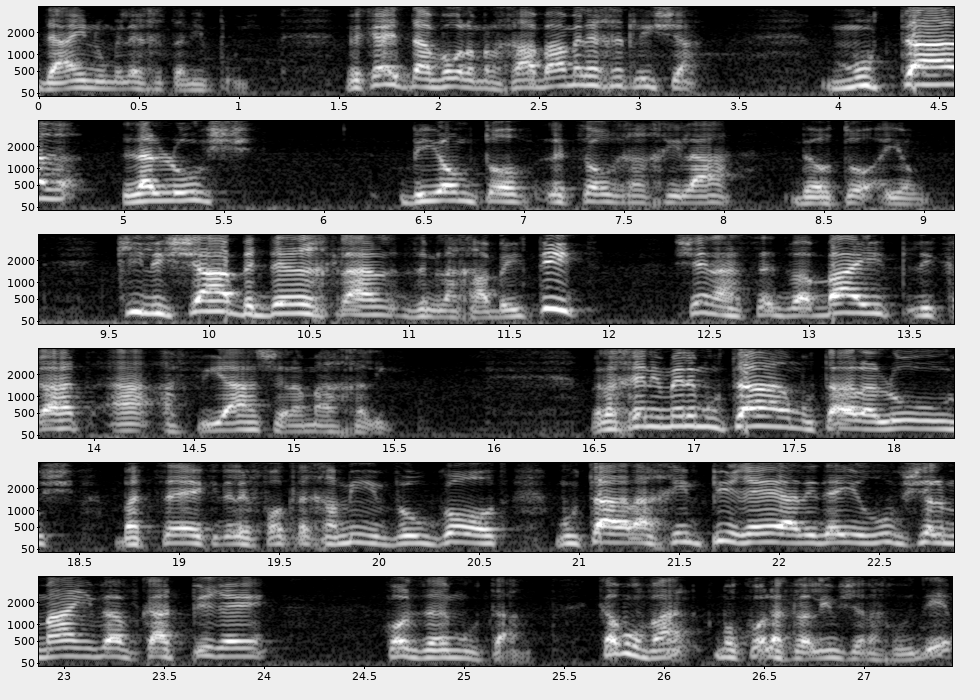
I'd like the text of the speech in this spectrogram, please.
דהיינו מלאכת הניפוי. וכעת נעבור למלאכה הבאה, מלאכת לישה. מותר ללוש ביום טוב לצורך אכילה באותו היום. כי לישה בדרך כלל זה מלאכה ביתית שנעשית בבית לקראת האפייה של המאכלים. ולכן אם אלה מותר, מותר ללוש בצק כדי לפות לחמים ועוגות, מותר להכין פירה על ידי עירוב של מים ואבקת פירה, כל זה מותר. כמובן, כמו כל הכללים שאנחנו יודעים,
